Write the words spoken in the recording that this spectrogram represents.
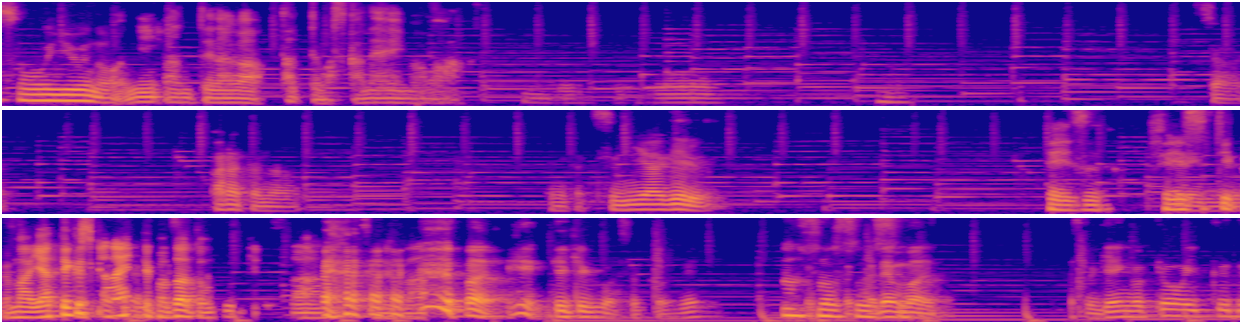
そういうのにアンテナが立ってますかね、今は。うんじゃあ、新たな何か積み上げるフェーズ？フェーズっていうか、まあやっていくしかないってことだと思うけどさ、それは。まあ、結局はそこね。そうそう。でもまあ、その言語教育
